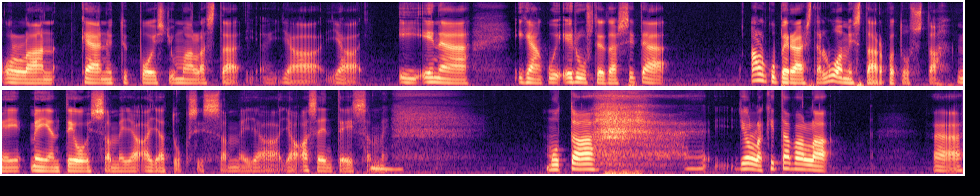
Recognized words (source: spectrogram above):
ollaan käännytty pois Jumalasta ja, ja ei enää ikään kuin edusteta sitä alkuperäistä luomistarkoitusta me, meidän teoissamme ja ajatuksissamme ja, ja asenteissamme. Mm. Mutta jollakin tavalla ää,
